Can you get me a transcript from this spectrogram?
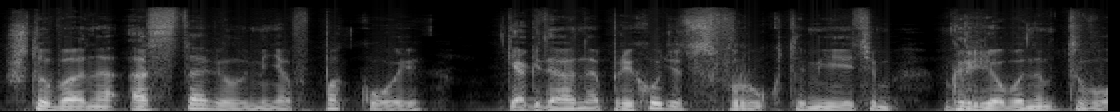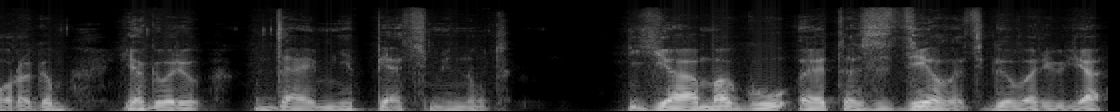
чтобы она оставила меня в покое. Когда она приходит с фруктами и этим грёбаным творогом, я говорю, дай мне пять минут. «Я могу это сделать», — говорю я,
